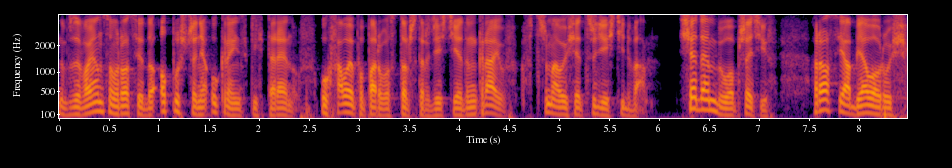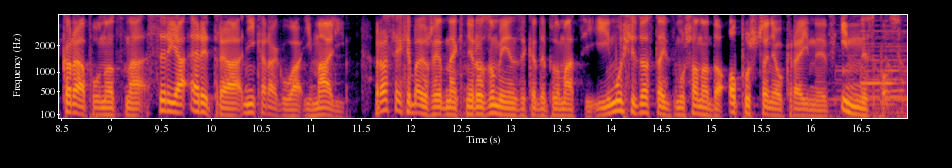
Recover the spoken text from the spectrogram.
wzywającą Rosję do opuszczenia ukraińskich terenów. Uchwałę poparło 141 krajów, wstrzymały się 32. Siedem było przeciw. Rosja, Białoruś, Korea Północna, Syria, Erytrea, Nikaragua i Mali. Rosja chyba już jednak nie rozumie języka dyplomacji i musi zostać zmuszona do opuszczenia Ukrainy w inny sposób.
